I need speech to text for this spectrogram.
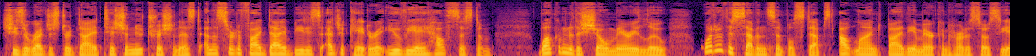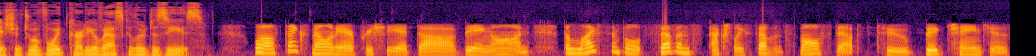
She's a registered dietitian, nutritionist, and a certified diabetes educator at UVA Health System. Welcome to the show, Mary Lou. What are the seven simple steps outlined by the American Heart Association to avoid cardiovascular disease? Well, thanks, Melanie. I appreciate uh, being on. The Life Simple seven, actually seven small steps to big changes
